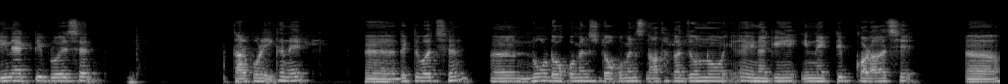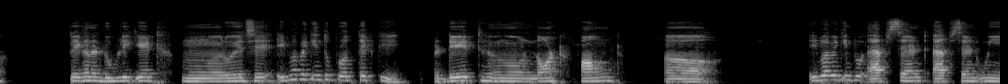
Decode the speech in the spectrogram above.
ইনঅ্যাক্টিভ রয়েছেন তারপরে এখানে দেখতে পাচ্ছেন নো ডকুমেন্টস ডকুমেন্টস না থাকার জন্য এনাকে ইনঅ্যাক্টিভ করা আছে। তো এখানে ডুপ্লিকেট রয়েছে। এইভাবে কিন্তু প্রত্যেকটি ডেট নট ফাউন্ড এইভাবে কিন্তু অ্যাবসেন্ট অ্যাবসেন্ট উনি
